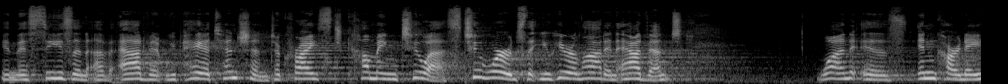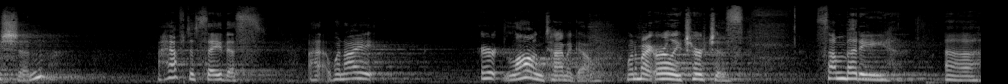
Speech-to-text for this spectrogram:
in this season of Advent, we pay attention to Christ coming to us. Two words that you hear a lot in Advent One is incarnation. I have to say this. Uh, when I, er, long time ago, one of my early churches, somebody, uh,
